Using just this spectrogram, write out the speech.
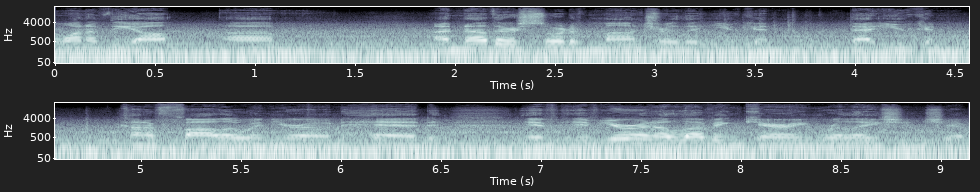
one of the um, another sort of mantra that you can that you can kind of follow in your own head. If if you're in a loving, caring relationship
